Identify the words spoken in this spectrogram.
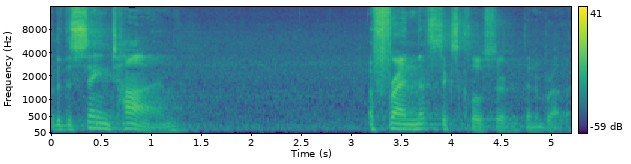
But at the same time, a friend that sticks closer than a brother.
